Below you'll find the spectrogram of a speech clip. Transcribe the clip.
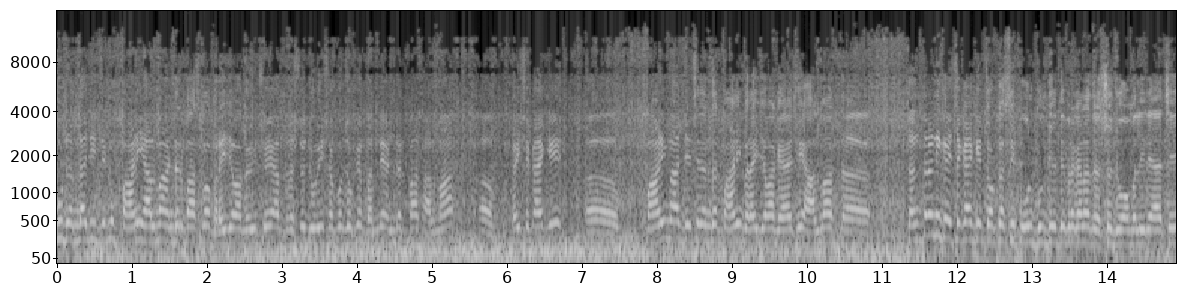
ફૂટ અંદાજિત જેટલું પાણી હાલમાં અંડરપાસમાં ભરાઈ જવા ગયું છે. આપ દ્રશ્યો જોઈ શકો છો કે બંને અંડરપાસ હાલમાં કહી શકાય કે પાણીમાં જે છે અંદર પાણી ભરાઈ જવા ગયા છે. હાલમાં તંત્રની કહી શકાય કે ચોક્કસથી પોલ ખુલતી હોય તે પ્રકારના દ્રશ્યો જોવા મળી રહ્યા છે.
